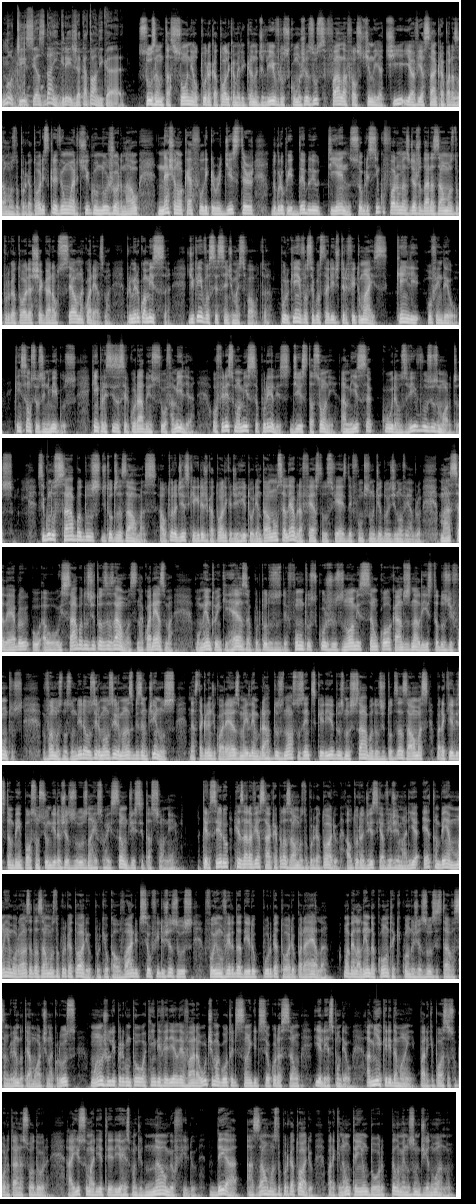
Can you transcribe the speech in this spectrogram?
Notícias da Igreja Católica. Susan Tassone, autora católica americana de livros como Jesus Fala, Faustina e a Ti e a Via Sacra para as Almas do Purgatório, escreveu um artigo no jornal National Catholic Register do grupo IWTN sobre cinco formas de ajudar as almas do purgatório a chegar ao céu na quaresma. Primeiro com a missa. De quem você sente mais falta? Por quem você gostaria de ter feito mais? Quem lhe ofendeu? Quem são seus inimigos? Quem precisa ser curado em sua família? Ofereça uma missa por eles, diz Tassone. A missa cura os vivos e os mortos. Segundo os sábados de todas as almas, a autora diz que a Igreja Católica de Rito Oriental não celebra a festa dos fiéis defuntos no dia 2 de novembro, mas celebra os sábados de todas as almas, na quaresma, momento em que reza por todos os defuntos cujos nomes são colocados na lista dos defuntos. Vamos nos unir aos irmãos e irmãs bizantinos nesta grande quaresma e lembrar dos nossos entes queridos nos sábados de todas as almas, para que eles também possam se unir a Jesus na ressurreição, disse Tassone. Terceiro, rezar a via sacra pelas almas do purgatório. A autora diz que a Virgem Maria é também a mãe amorosa das almas do purgatório, porque o calvário de seu filho Jesus foi um verdadeiro purgatório para ela. Uma bela lenda conta que quando Jesus estava sangrando até a morte na cruz, um anjo lhe perguntou a quem deveria levar a última gota de sangue de seu coração, e ele respondeu: A minha querida mãe, para que possa suportar a sua dor. A isso Maria teria respondido: Não, meu filho, dê-a às almas do purgatório, para que não tenham dor pelo menos um dia no ano.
